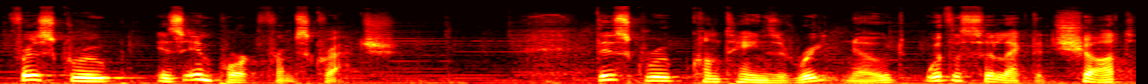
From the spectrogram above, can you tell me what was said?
First group is import from Scratch. This group contains a read node with a selected shot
